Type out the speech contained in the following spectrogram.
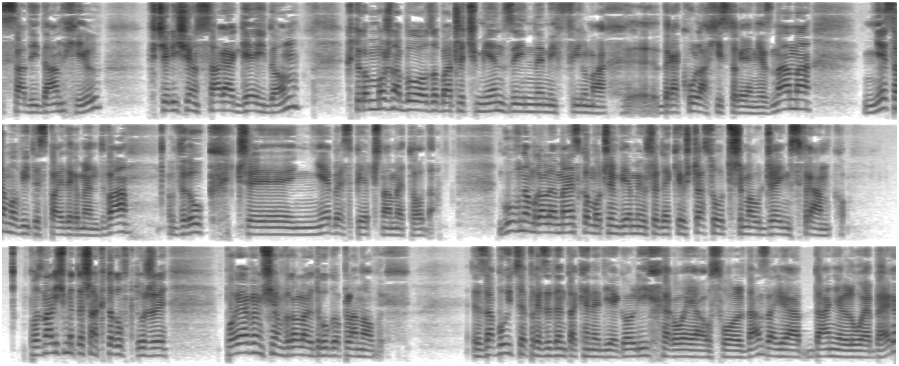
Sadie, Dunhill, wcieli się Sarah Gaydon, którą można było zobaczyć m.in. w filmach e, Dracula Historia Nieznana, Niesamowity Spider-Man 2, Wróg czy Niebezpieczna Metoda. Główną rolę męską, o czym wiemy już od jakiegoś czasu, otrzymał James Franco. Poznaliśmy też aktorów, którzy pojawią się w rolach drugoplanowych. Zabójcę prezydenta Kennedy'ego, Lee Harveya Oswalda, zagra Daniel Weber.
